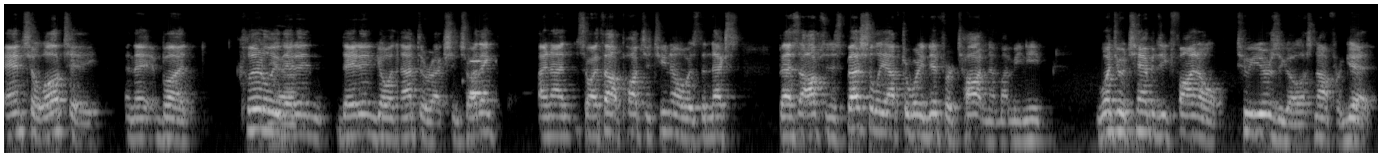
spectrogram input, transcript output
Ancelotti, and they, but clearly Yeah. they didn't. They didn't go in that direction. So I think, and I, so I thought Pochettino was the next best option, especially after what he did for Tottenham. I mean, he went to a Champions League final two years ago. Let's not forget,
